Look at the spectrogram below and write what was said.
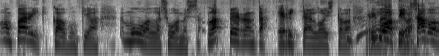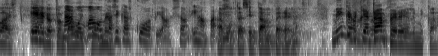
on pari kaupunkia muualla Suomessa. Lappeenranta, erittäin loistava. Mm-hmm. Kuopio, savolaiset, ehdotonta mä, huippua. Mä muuttaisin kanssa Kuopioon, se on ihan paras. Mä muuttaisin Tampereelle. Minkä takia Tampereelle, Mika?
